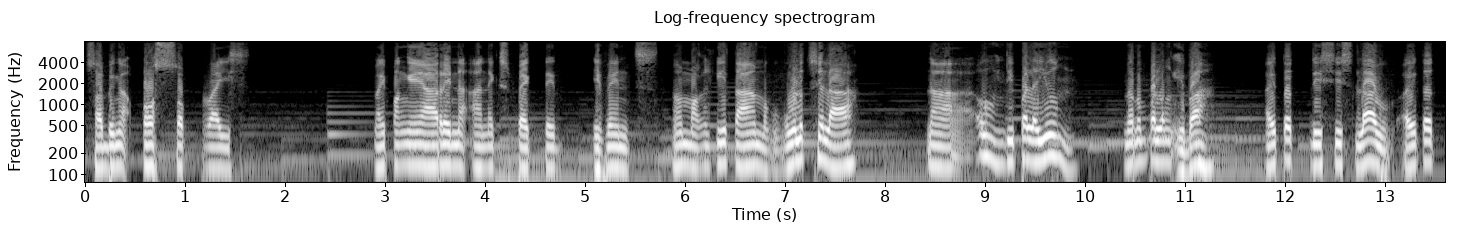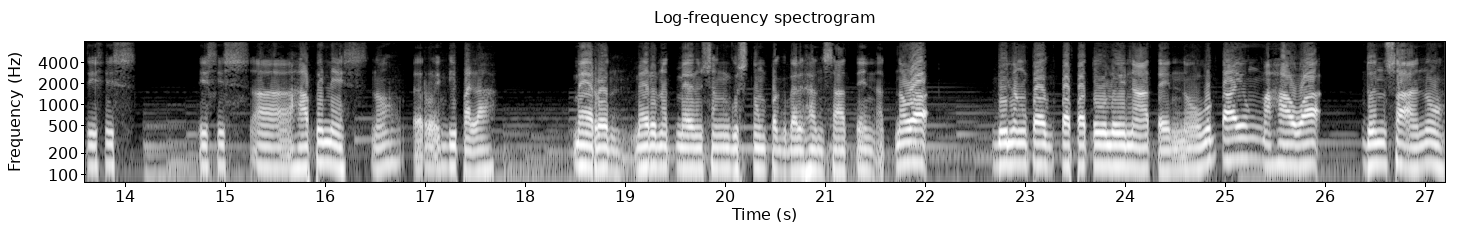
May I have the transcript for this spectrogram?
sabi nga cause surprise may pangyayari na unexpected events no makikita magugulat sila na oh hindi pala yun meron palang iba I thought this is love I thought this is this is uh, happiness no pero hindi pala meron meron at meron siyang gustong pagdalhan sa atin at nawa bilang pagpapatuloy natin no wag tayong mahawa doon sa ano,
